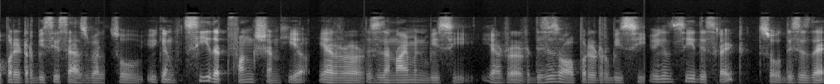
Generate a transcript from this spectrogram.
operator BCs as well. So you can see that function here, error, this is the Neumann BC, error, this is operator BC. You can see this, right? So this is the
